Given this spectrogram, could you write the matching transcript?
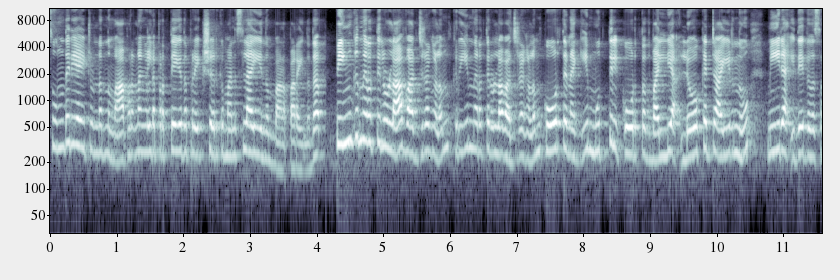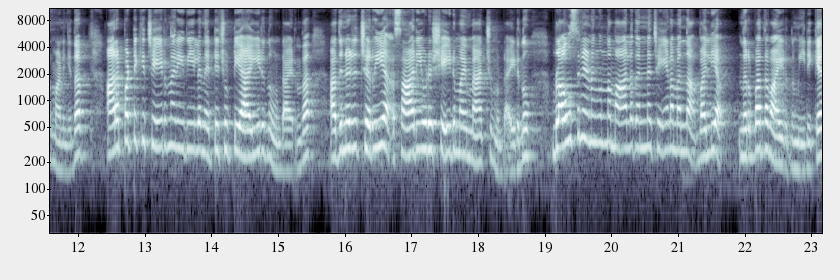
സുന്ദരിയായിട്ടുണ്ടെന്നും ആഭരണങ്ങളുടെ പ്രത്യേകത പ്രേക്ഷകർക്ക് മനസ്സിലായി എന്നും പറയുന്നത്. പിങ്ക് നിറത്തിലുള്ള വജ്രങ്ങളും ക്രീം നിറത്തിലുള്ള വജ്രങ്ങളും കോർത്തിണക്കി മുത്തിൽ കോർത്ത വലിയ ലോക്കറ്റ് ആയിരുന്നു മീര ഇതേ ദിവസം അണിഞ്ഞത്. അരപ്പട്ടയ്ക്ക് ചേരുന്ന രീതിയിൽ നെറ്റിച്ചുട്ടിയായിരുന്നു ഉണ്ടായിരുന്നത്. അതിനൊരു ചെറിയ സാരിയുടെ ഷെയ്ഡുമായി മാച്ചും ഉണ്ടായിരുന്നു. ബ്ലൗസിന് ഇണങ്ങുന്ന മാല തന്നെ ചെയ്യണമെന്ന വലിയ നിർബന്ധമായിരുന്നു മീരയ്ക്ക്.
